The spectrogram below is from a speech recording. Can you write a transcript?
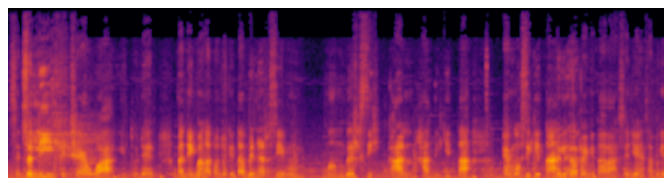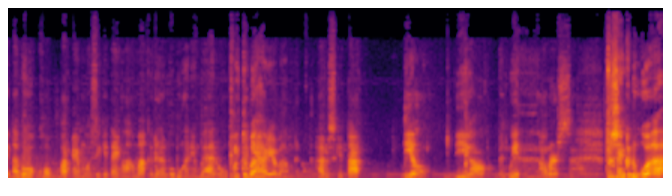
sedih, Sedih. kecewa gitu dan penting banget untuk kita bener sih mem- membersihkan hati kita emosi kita gitu Bener. apa yang kita rasa jangan sampai kita bawa koper emosi kita yang lama ke dalam hubungan yang baru Itu Makanya bahaya banget. harus kita Deal. Deal Bener. with ourselves Terus yang kedua,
